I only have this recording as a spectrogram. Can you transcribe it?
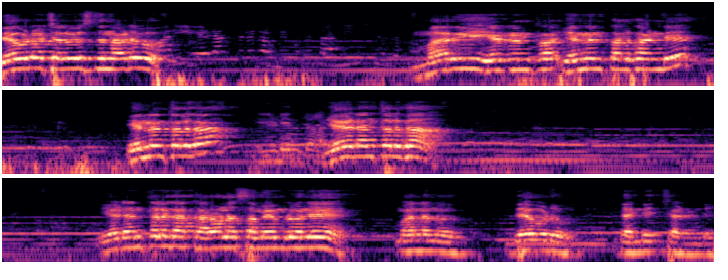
దేవుడు చదివిస్తున్నాడు మరి ఎన్నంత ఎన్నంతలుగా అండి? ఎన్నంతలుగా? ఏడంతలుగా. ఏడంతలుగా కరోనా సమయంలోనే మనను దేవుడు దండించాడండి.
